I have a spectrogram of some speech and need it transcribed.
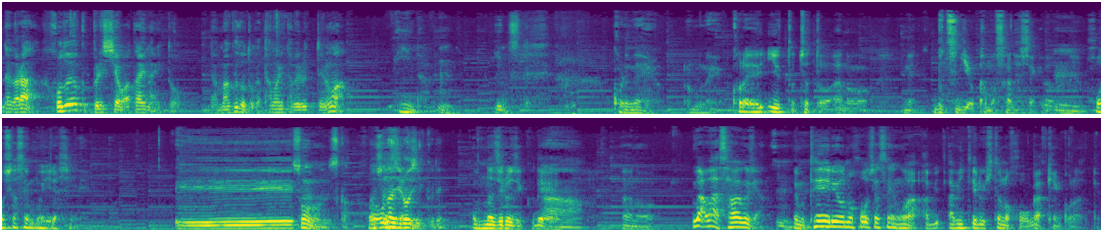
だから程よくプレッシャーを与えないとマクドとかたまに食べるっていうのは、いいんだ。うん、いいんですって。これねねこれ言うとちょっとあのね物議を醸す話だけど、うん。放射線もいいらしいね。えー、そうなんですか？同じロジックで？同じロジックでああのうわうわ騒ぐじゃん、うん。でも低量の放射線は浴び浴びてる人の方が健康なんだって。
